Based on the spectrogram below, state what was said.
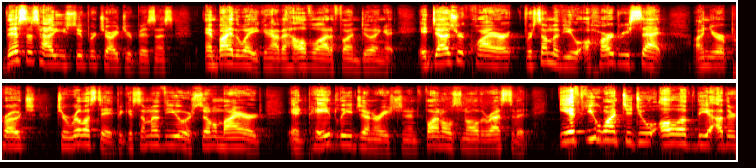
This is how you supercharge your business. And by the way, you can have a hell of a lot of fun doing it. It does require, for some of you, a hard reset on your approach to real estate because some of you are so mired in paid lead generation and funnels and all the rest of it. If you want to do all of the other,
